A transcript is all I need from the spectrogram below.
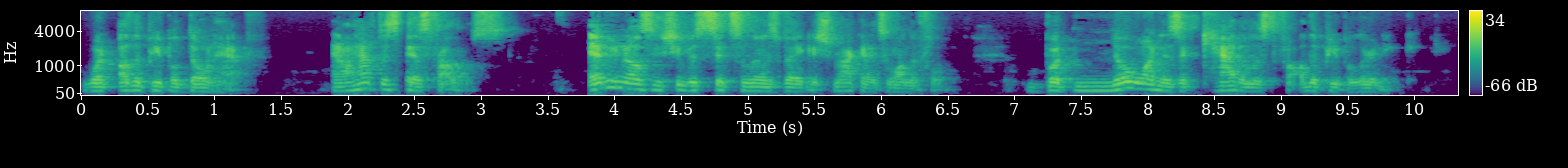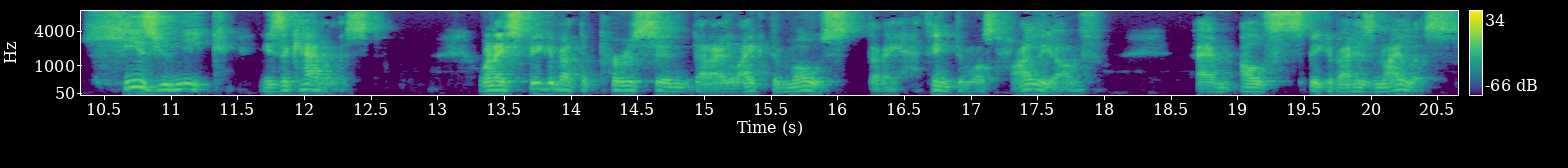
what other people don't have. And I'll have to say as follows. Everyone else in Shiva sits and learns very Geschmack, and it's wonderful. But no one is a catalyst for other people learning. He's unique. He's a catalyst. When I speak about the person that I like the most, that I think the most highly of, um, I'll speak about his milas.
